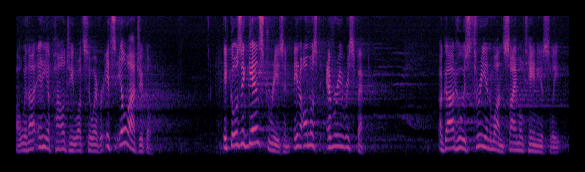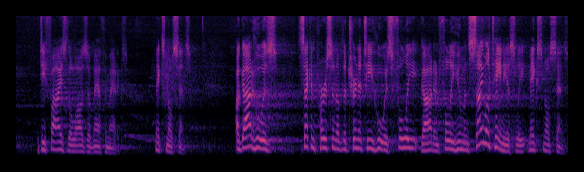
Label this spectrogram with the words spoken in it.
uh, without any apology whatsoever. It's illogical. It goes against reason in almost every respect. A God who is three in one simultaneously defies the laws of mathematics. Makes no sense. A God who is second person of the Trinity who is fully God and fully human simultaneously makes no sense.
